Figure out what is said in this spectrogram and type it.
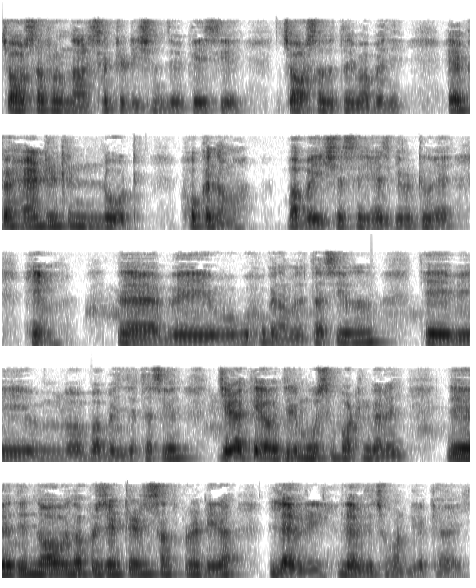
ਚੌਰ ਸਾਹਿਬ ਫਰਮ ਨਾਨਕ ਟ੍ਰੈਡੀਸ਼ਨ ਦੇ ਕਈ ਸੀ ਚੌਰ ਸਾਹਿਬ ਦਿੱਤਾ ਜੀ ਬਾਬਾ ਜੀ ਇੱਕ ਹੈਂਡ ਰਿਟਨ ਨੋਟ ਹੁਕਮਨਾਮਾ। Baba Ishar Singh has given to him ਵੀ ਹੁਕਮਨਾਮਾ ਦਿੱਤਾ ਸੀ ਉਹਨਾਂ ਨੂੰ। ਤੇ ਵੀ ਬਾਬਾ ਜੀ ਦਿੱਤਾ ਸੀ। ਜਿਹੜਾ ਕਿ ਜਿਹੜੀ ਮੋਸਟ ਇੰਪੋਰਟੈਂਟ ਗੱਲ ਹੈ ਜੀ ਦੇ no no presented Santpura Dera library library ਚ ਹੁਣ ਵੀ ਰੱਖਿਆ ਹੋਇਆ ਜੀ।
